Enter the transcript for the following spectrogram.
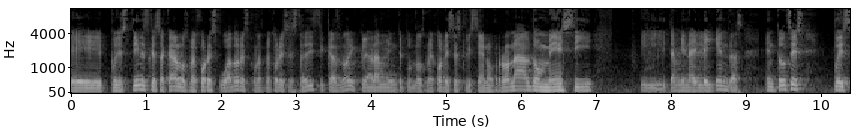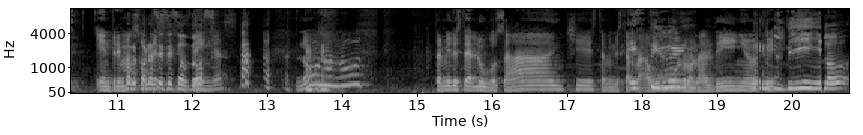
eh, pues tienes que sacar a los mejores jugadores con las mejores estadísticas, ¿no? Y claramente, pues, los mejores es Cristiano Ronaldo, Messi y también hay leyendas. Entonces, pues, entre más Solo conoces sobres esos dos. tengas- no, no, no. También está el Hugo Sánchez, también está Este Raúl. Ronaldinho. que- Ronaldinho,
